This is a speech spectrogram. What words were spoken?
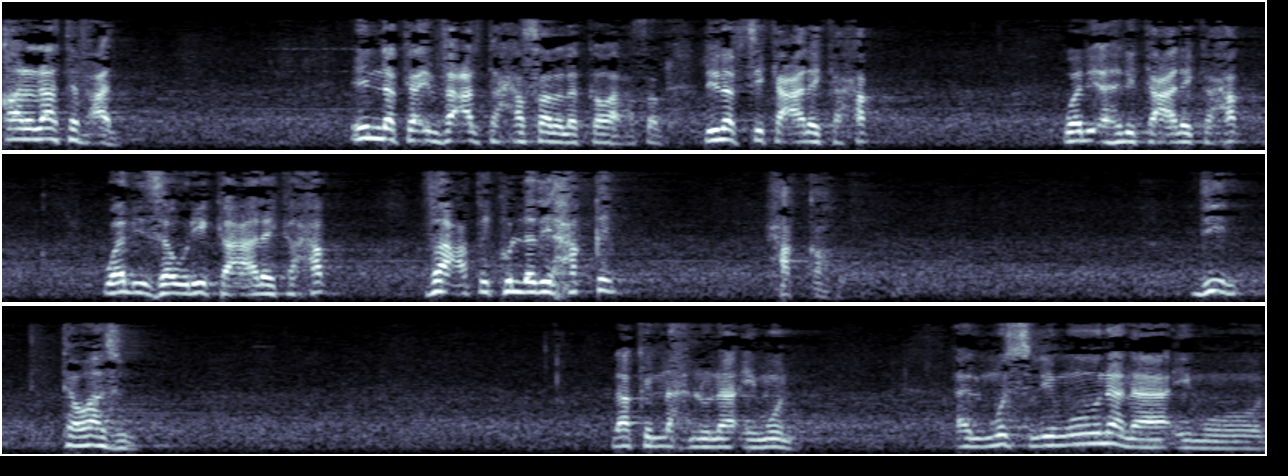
قال لا تفعل. إنك إن فعلت حصل لك وحصل. لنفسك عليك حق ولأهلك عليك حق. ولزورك عليك حق فأعط كل ذي حق حقه. دين توازن. لكن نحن نائمون. المسلمون نائمون.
